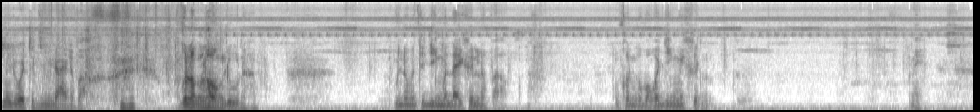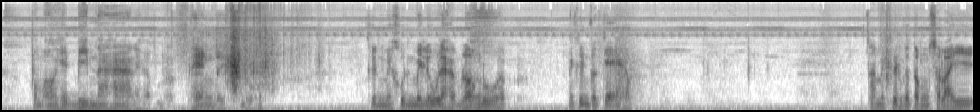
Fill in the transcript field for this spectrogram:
ไม่รู้ว่าจะยิงได้หรือเปล่า ก็ลองลองดูนะครับ ไม่รู้มันจะยิงบันไดขึ้นหรือเปล่าบางคนก็บอกว่ายิงไม่ขึ้น นี่ ผมเอาเฮดบีมหน้าห้าเลยครับแทงเลยดูขึ้นไม่ขึ้นไม่รู้แหละครับ ลองดูครับ ไม่ขึ้นก็แก้ครับ ถ้าไม่ขึ้นก็ต้องสไลด์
